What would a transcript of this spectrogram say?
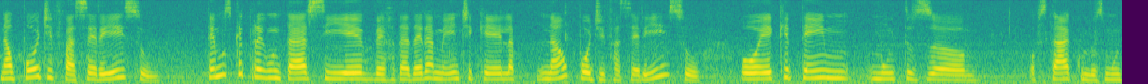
não pode fazer isso, temos que perguntar se é verdadeiramente que ela não pode fazer isso ou é que tem muitos uh, obstáculos, mu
